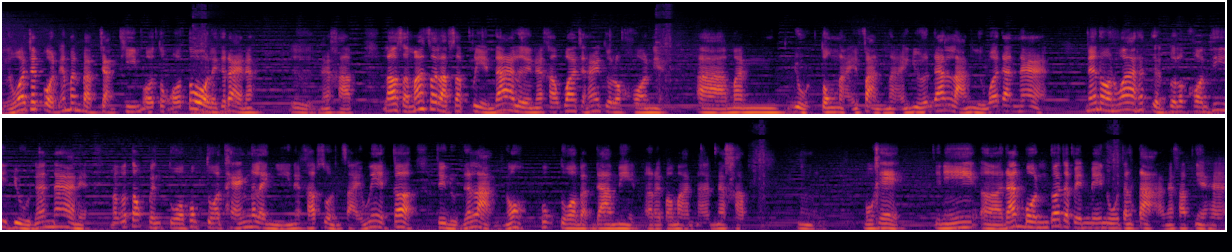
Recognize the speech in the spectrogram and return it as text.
หรือว่าจะกดให้มันแบบจัดทีมออโตออโต้เลยก็ได้นะเออนะครับ เราสามารถสลับสับเปลี่ยนได้เลยนะครับ ว่าจะให้ตัวละครเนี่ย อ่า มันอยู่ตรงไหนฝั่งไหนอยู่ด้านหลังหรือว่าด้านหน้า แน่นอนว่าถ้าเกิดตัวละครที่อยู่ด้านหน้าเนี่ยมันก็ต้องเป็นตัวพวกตัวแท้งอะไรอย่างนี้นะครับ ส่วนสายเวทก็จะอยู่ด้านหลังเนาะพวกตัวแบบดาเมจอะไรประมาณนั้นนะครับอืมโอเค ทีนี้ด้านบนก็จะเป็นเมนูต่างๆนะครับเนี่ยฮะ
